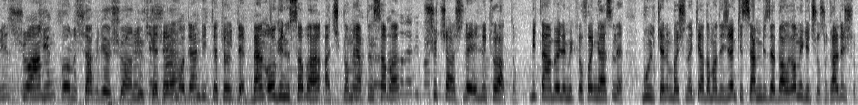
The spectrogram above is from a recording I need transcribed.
Biz şu an Kim konuşabiliyor şu an ülkede şu an ya? modern diktatörlükte. Ben o günün sabahı açıklama yaptığın sabah şu çarşıda 50 tur attım. Bir tane böyle mikrofon gelsin de bu ülkenin başındaki adama diyeceğim ki sen bize dalga mı geçiyorsun kardeşim?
